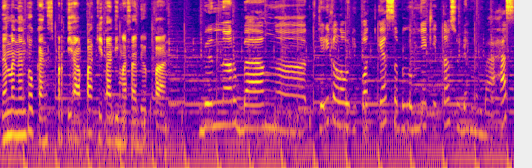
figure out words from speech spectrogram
dan menentukan seperti apa kita di masa depan. Bener banget. Jadi kalau di podcast sebelumnya kita sudah membahas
